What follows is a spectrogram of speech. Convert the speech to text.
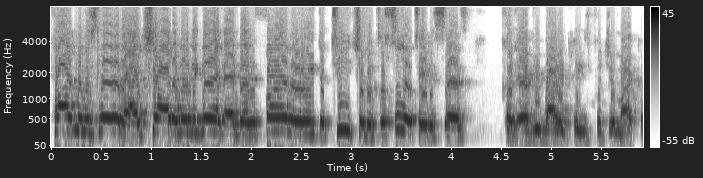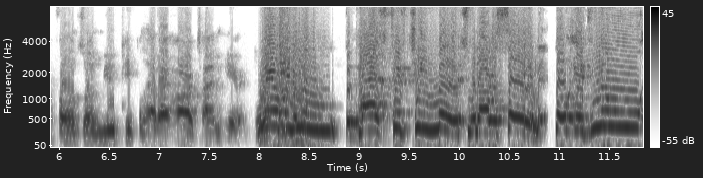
Five minutes later, I chatted it again. And then finally, the teacher, the facilitator says, could everybody please put your microphones on mute? People have a hard time hearing. Where were you the past 15 minutes when I was saying it? So if you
